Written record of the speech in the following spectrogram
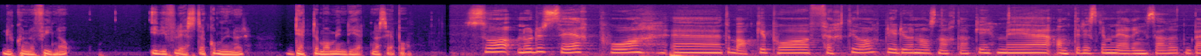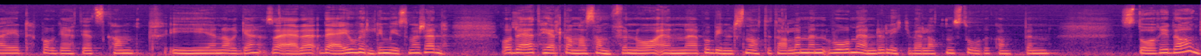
du kunne finne i de fleste kommuner. Dette må myndighetene se på. Så når du ser på, eh, tilbake på 40 år, blir det jo nå snart, Aki, med antidiskrimineringsarbeid, borgerrettighetskamp i Norge, så er det, det er jo veldig mye som har skjedd. Og det er et helt annet samfunn nå enn på begynnelsen av 80-tallet. Men hvor mener du likevel at den store kampen står i dag?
